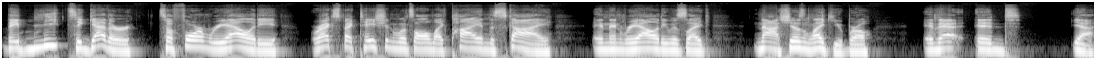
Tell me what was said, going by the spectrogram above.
they meet together to form reality where expectation was all like pie in the sky and then reality was like nah she doesn't like you bro. And that and yeah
